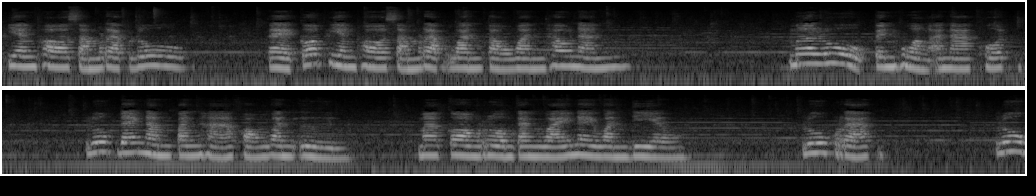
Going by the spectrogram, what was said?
เพียงพอสำหรับลูก แต่ก็เพียงพอสำหรับวันต่อวันเท่านั้น เมื่อลูกเป็นห่วงอนาคต ลูกได้นำปัญหาของวันอื่น มากองรวมกันไว้ในวันเดียว ลูกรัก ลูก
